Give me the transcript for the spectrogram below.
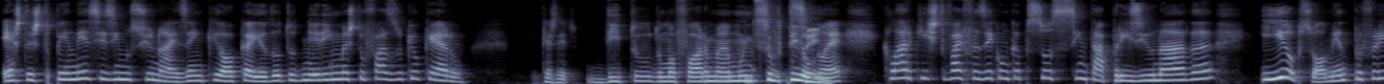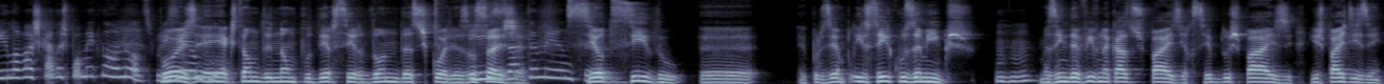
estas dependências emocionais em que, ok, eu dou-te o dinheirinho, mas tu fazes o que eu quero. Quer dizer, dito de uma forma muito subtil, Sim. não é? Claro que isto vai fazer com que a pessoa se sinta aprisionada e eu, pessoalmente, preferi lavar escadas para o McDonald's, por Pois, exemplo. é a questão de não poder ser dono das escolhas. Ou seja, Exatamente. se eu decido, eh, por exemplo, ir sair com os amigos, Uhum. mas ainda vivo na casa dos pais e recebo dos pais, e, os pais dizem:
